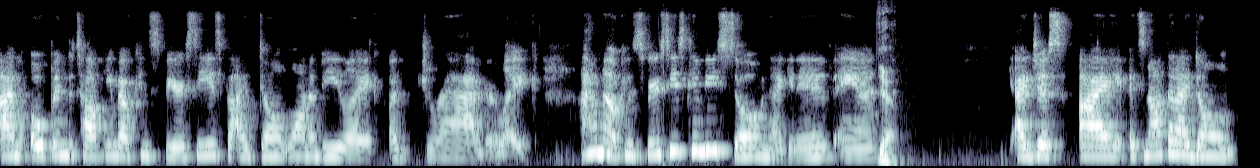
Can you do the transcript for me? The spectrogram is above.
I'm open to talking about conspiracies, but I don't want to be like a drag or like I don't know. Conspiracies can be so negative and Yeah. I just I it's not that I don't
